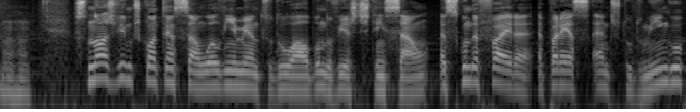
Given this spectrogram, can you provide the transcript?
É? Uhum. Se nós virmos com atenção o alinhamento do álbum do Vias de Extinção, a segunda-feira aparece antes do domingo.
